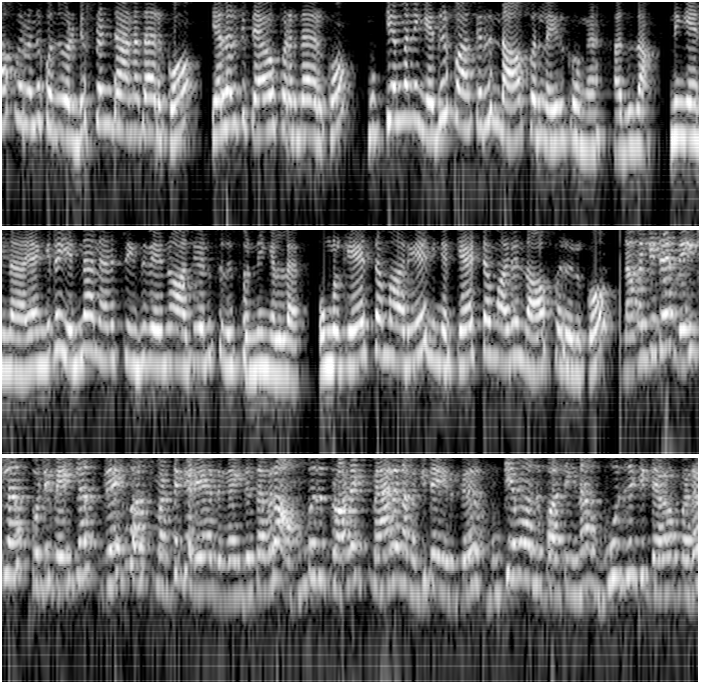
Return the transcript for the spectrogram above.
ஆஃபர் வந்து கொஞ்சம் ஒரு டிஃப்ரெண்ட்டானதாக இருக்கும். எல்லாருக்கும் தேவைப்படுறதா இருக்கும். முக்கியமாக நீங்கள் எதிர்பார்க்கறது இந்த ஆஃபரில் இருக்குங்க. அதுதான். நீங்கள் என்ன என்கிட்ட என்ன நினச்சி இது வேணும் அது வேணும்னு சொல்லி சொன்னீங்கல்ல உங்களுக்கு ஏற்ற மாதிரியே நீங்கள் கேட்ட மாதிரி இந்த ஆஃபர் இருக்கும். நம்ம கிட்ட வெயிட் லாஸ் பொடி வெயிட் லாஸ் பிரேக்ஃபாஸ்ட் மட்டும் கிடையாதுங்க. இது தவிர 50 ப்ராடக்ட் மேல நம்ம கிட்ட இருக்கு. முக்கியமா வந்து பாத்தீங்கன்னா பூஜைக்கு தேவைப்படுற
